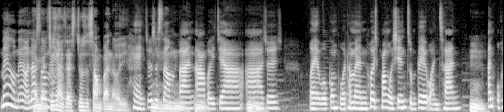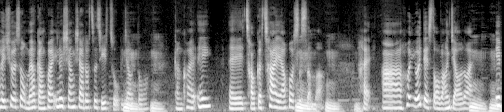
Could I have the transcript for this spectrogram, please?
没有没有，那时候就是还在就是上班而已，嘿，就是上班啊，回家啊，就是，哎，我公婆他们会帮我先准备晚餐，嗯，啊，我回去的时候我们要赶快，因为乡下都自己煮比较多，嗯，赶快，哎，哎，炒个菜呀或是什么，嗯。嘿啊，会有一点手忙脚乱，嗯，因为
